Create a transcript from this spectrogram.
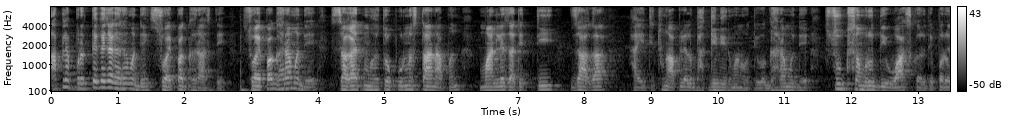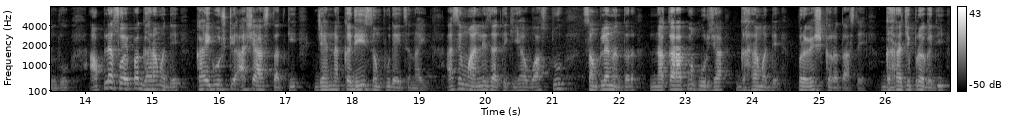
आपल्या प्रत्येकाच्या घरामध्ये स्वयंपाकघर असते. स्वयंपाकघरामध्ये सगळ्यात महत्त्वपूर्ण स्थान आपण मानले जाते. ती जागा आहे तिथून आपल्याला भाग्य निर्माण होते व घरामध्ये सुख समृद्धी वास करते. परंतु आपल्या स्वयंपाकघरामध्ये काही गोष्टी अशा असतात की ज्यांना कधीही संपू द्यायचं नाहीत. असे मानले जाते की ह्या वास्तू संपल्यानंतर नकारात्मक ऊर्जा घरामध्ये प्रवेश करत असते. घराची प्रगती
